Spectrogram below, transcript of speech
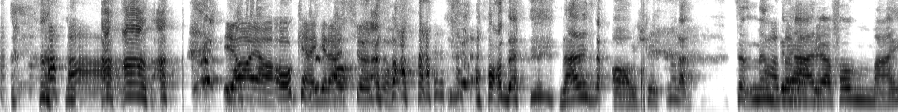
ja ja, OK, greit. Kjør på. det, nei, vi skal avslutte med det. Men det er iallfall meg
